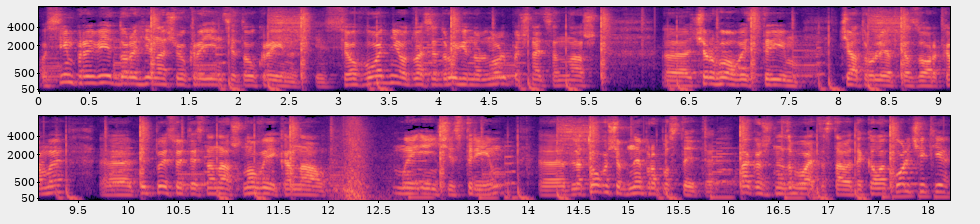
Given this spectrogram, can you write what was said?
Усім привіт, дорогі наші українці та україночки. Сьогодні о 22.00 почнеться наш е, черговий стрім чат рулетка з орками. Е, підписуйтесь на наш новий канал. Ми інші стрім е, для того, щоб не пропустити. Також не забувайте ставити колокольчики,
